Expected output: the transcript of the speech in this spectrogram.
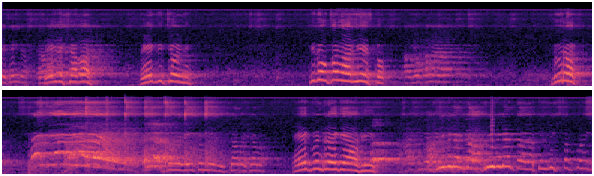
है सही है सही है है दूर एक मिनट रह गया आखिरी आखिरी मिनट था आखिरी मिनट था पक पॉइंट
